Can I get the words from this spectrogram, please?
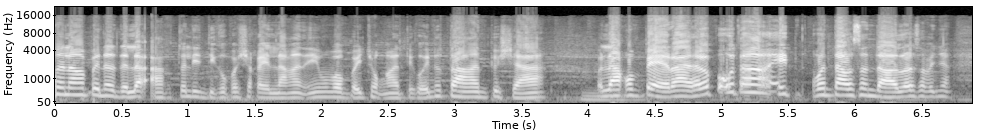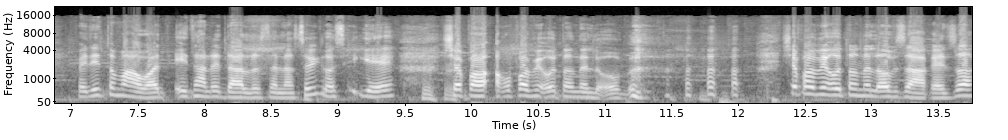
Kailangan pinadala. Actually, hindi ko pa siya kailangan. Eh, mababait yung ate ko. Inutangan ko siya. Wala akong pera. Sabi, pautang ng eight- $1,000. Sabi niya, pwede tumawad, $800 na lang. Sabi ko, sige. siya pa, ako pa may utang na loob. siya pa may utang na loob sa akin. So,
